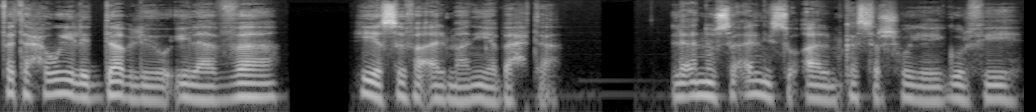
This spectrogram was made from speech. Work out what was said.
فتحويل ال W إلى فا هي صفة ألمانية بحتة لأنه سألني سؤال مكسر شوية يقول فيه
